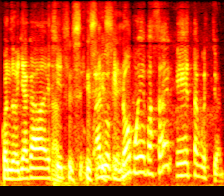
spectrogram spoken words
Cuando ella acaba de ah, decir algo que no puede pasar es esta cuestión.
